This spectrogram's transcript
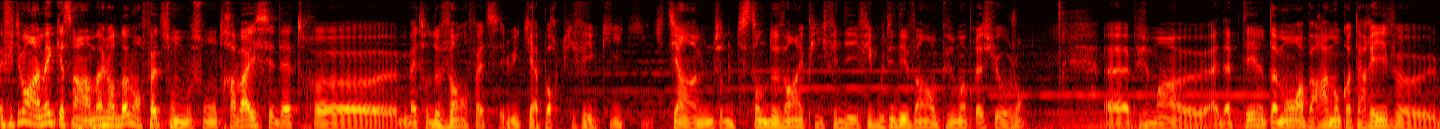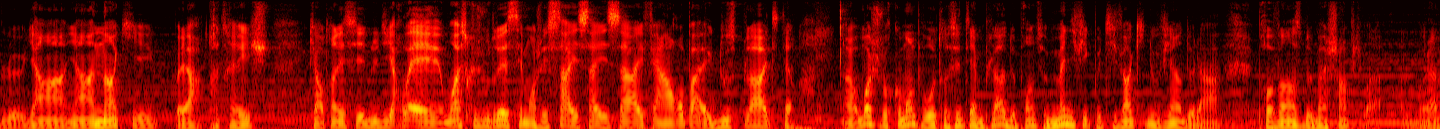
effectivement, un mec qui a un majordome, en fait, son, travail c'est d'être euh, maître de vin, en fait, c'est lui qui apporte, qui, fait, qui, tient une sorte de petit stand de vin, et puis il fait, goûter des vins plus ou moins précieux aux gens. euh, plus ou moins euh, adapté. Notamment, apparemment, quand tu arrives, il y, a un nain qui a l'air très très riche, qui est en train d'essayer de lui dire Ouais, moi ce que je voudrais, c'est manger ça et ça et ça, et faire un repas avec 12 plats, etc. Alors, moi, je vous recommande pour votre septième plat de prendre ce magnifique petit vin qui nous vient de la province de machin, puis voilà. voilà.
